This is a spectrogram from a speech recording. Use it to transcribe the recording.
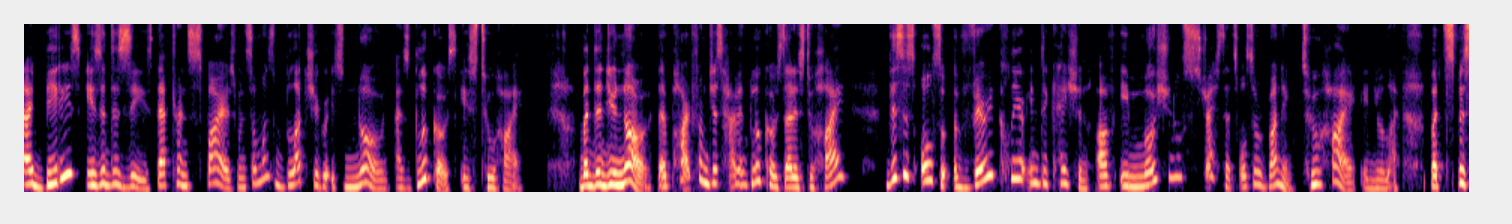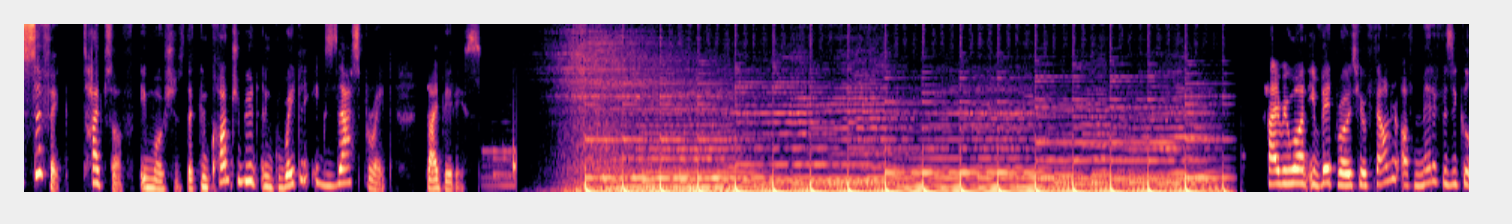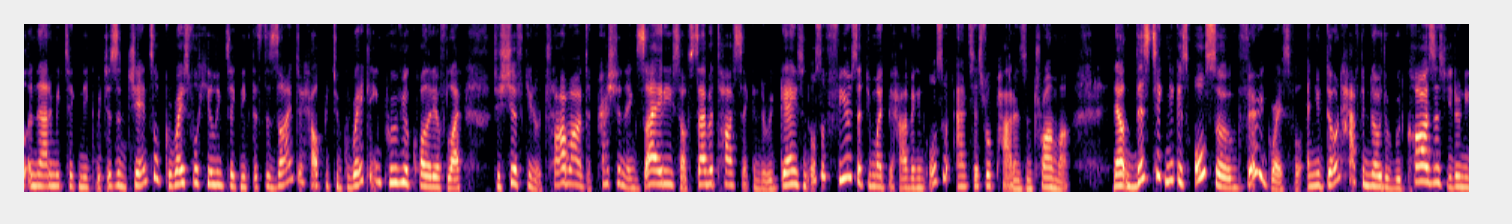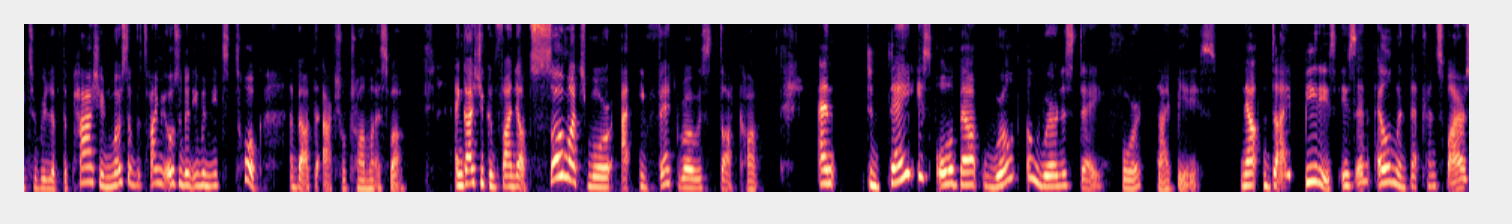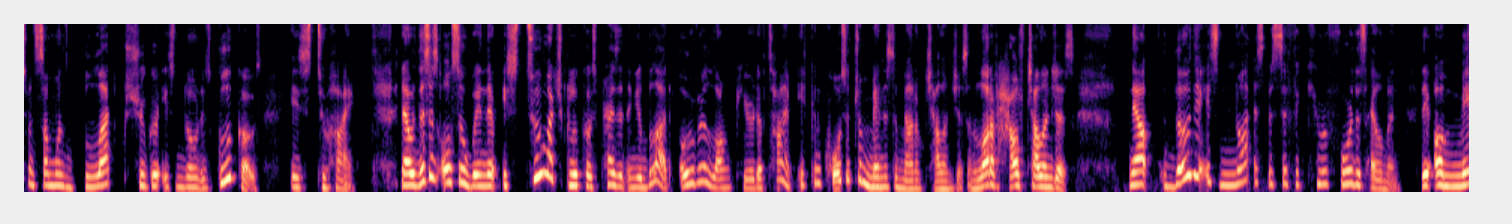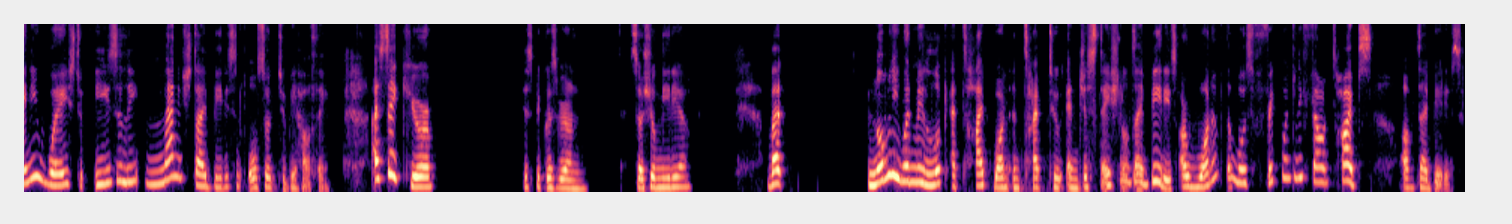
Diabetes is a disease that transpires when someone's blood sugar is known as glucose is too high. But did you know that apart from just having glucose that is too high, this is also a very clear indication of emotional stress that's also running too high in your life, but specific types of emotions that can contribute and greatly exasperate diabetes. Hi everyone, Yvette Rose here, founder of Metaphysical Anatomy Technique, which is a gentle, graceful healing technique that's designed to help you to greatly improve your quality of life, to shift, you know, trauma, depression, anxiety, self-sabotage, secondary gains, and also fears that you might be having, and also ancestral patterns and trauma. Now, this technique is also very graceful, and you don't have to know the root causes. You don't need to relive the past. You, most of the time, you also don't even need to talk about the actual trauma as well. And guys, you can find out so much more at YvetteRose.com. And today is all about World Awareness Day for Diabetes. Now, diabetes is an ailment that transpires when someone's blood sugar is known as glucose is too high. Now, this is also when there is too much glucose present in your blood over a long period of time. It can cause a tremendous amount of challenges and a lot of health challenges. Now, though there is not a specific cure for this ailment, there are many ways to easily manage diabetes and also to be healthy. I say cure just because we're on social media. But normally, when we look at type 1 and type 2 and gestational diabetes, are one of the most frequently found types of diabetes.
